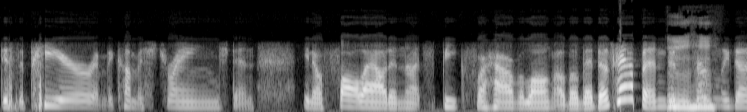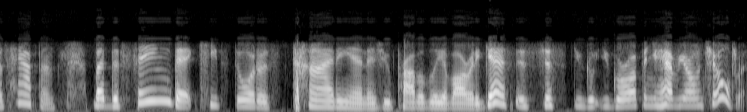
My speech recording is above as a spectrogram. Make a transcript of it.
disappear and become estranged and you know, fall out and not speak for however long, although that does happen. This mm-hmm. certainly does happen. But the thing that keeps daughters tied in, as you probably have already guessed, is just you you grow up and you have your own children,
